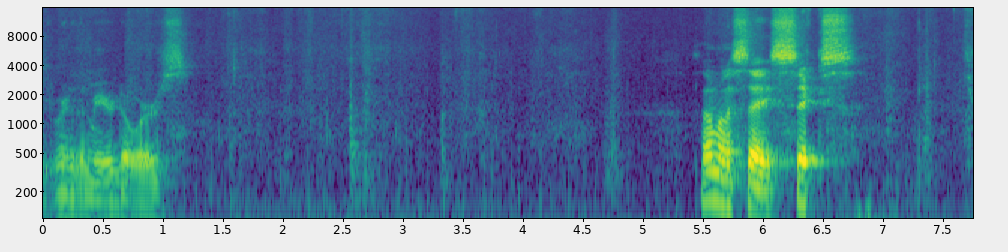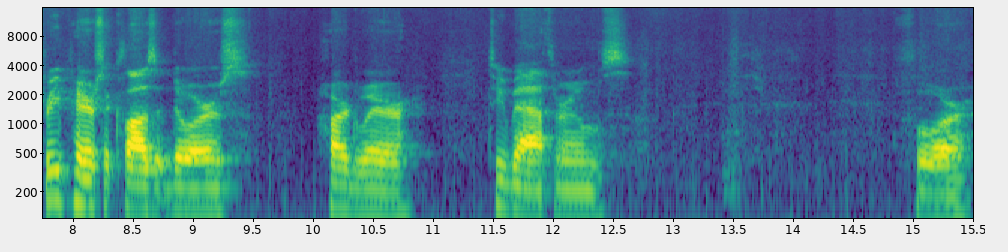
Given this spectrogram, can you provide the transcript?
Get rid of the mirror doors. So I'm going to say six, three pairs of closet doors, hardware, two bathrooms, four,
